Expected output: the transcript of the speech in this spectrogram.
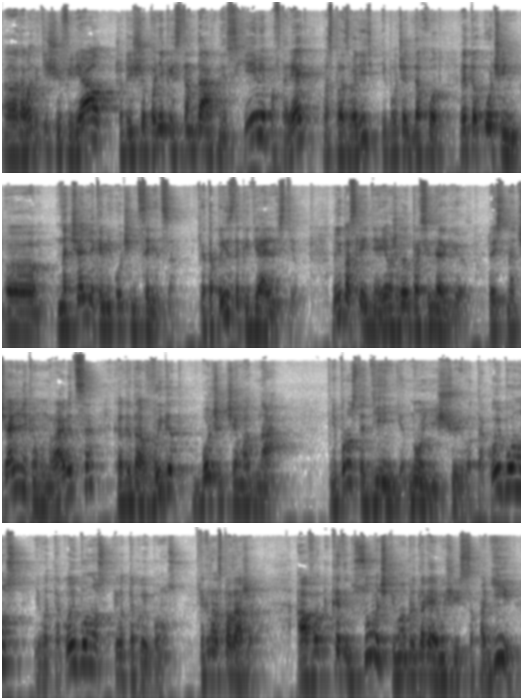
э, там, открыть еще филиал, что-то еще по некой стандартной схеме повторять, воспроизводить и получать доход. Это очень э, начальниками очень ценится. Это признак идеальности. Ну и последнее, я уже говорил про синергию. То есть начальникам нравится, когда выгод больше, чем одна. Не просто деньги, но еще и вот такой бонус, и вот такой бонус, и вот такой бонус. Как на распродаже. А к этой сумочке мы предлагаем еще и сапоги,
